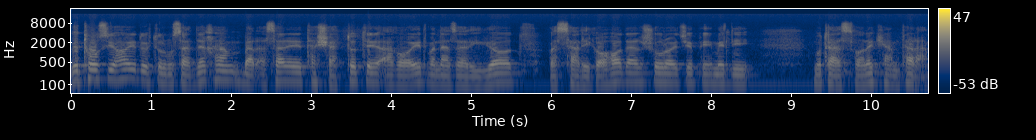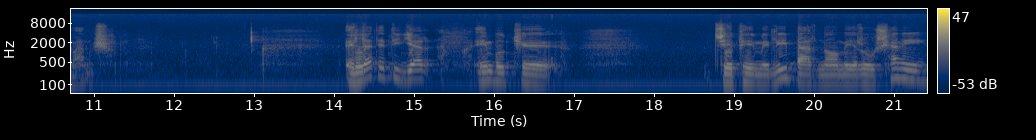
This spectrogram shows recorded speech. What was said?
به توصیه های دکتر مصدق هم بر اثر تشتت عقاید و نظریات و سلیقه ها در شورای جبهه ملی متاسفانه کمتر عمل می شد علت دیگر این بود که جبهه ملی برنامه روشنی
